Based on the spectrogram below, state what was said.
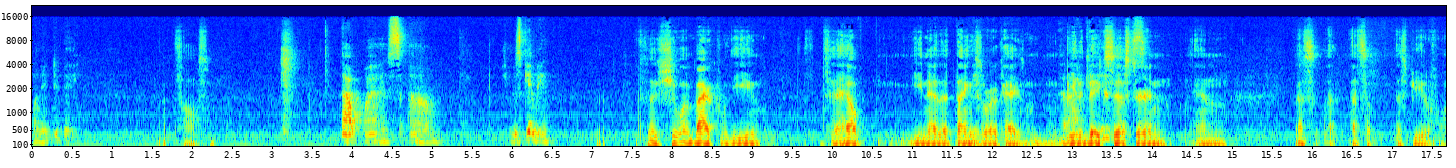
wanted to be. That's awesome. That was um, she was giving. So she went back with you to help you know that things were okay. Be I the big sister this. and and that's that's a, that's beautiful.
